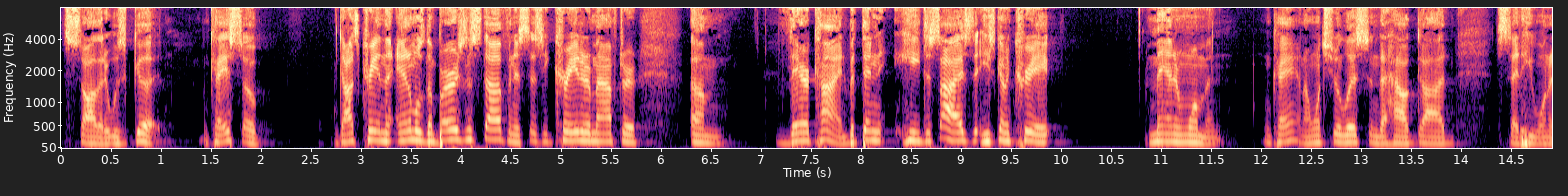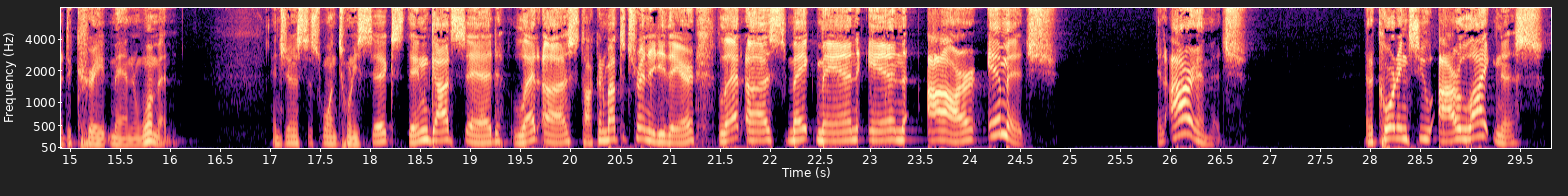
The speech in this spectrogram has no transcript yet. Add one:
saw that it was good. Okay, so God's creating the animals, and the birds and stuff, and it says He created them after um, their kind. But then He decides that He's going to create man and woman. Okay, and I want you to listen to how God said He wanted to create man and woman in Genesis 1:26, then God said, "Let us, talking about the Trinity there, let us make man in our image." In our image. And according to our likeness,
